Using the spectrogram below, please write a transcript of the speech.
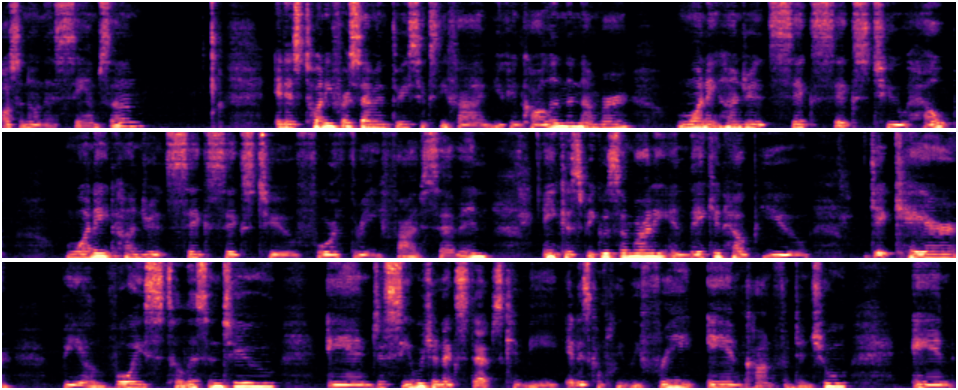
also known as SAMHSA. It is 24 7, 365. You can call in the number 1 800 662 HELP. 1 800 662 4357. And you can speak with somebody and they can help you get care, be a voice to listen to, and just see what your next steps can be. It is completely free and confidential. And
